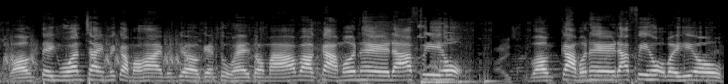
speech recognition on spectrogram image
Vâng, tình huống ăn tranh với cả màu hai bên kia game thủ Hề do má và cảm ơn Hề đã phi hộ. Vâng, cảm ơn Hề đã phi hộ bầy hiêu.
